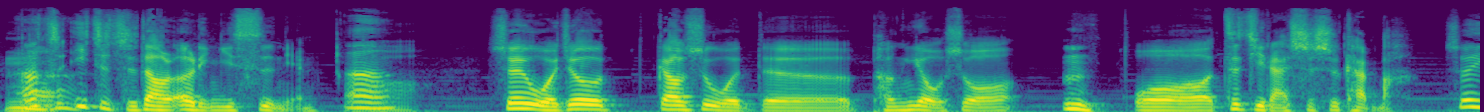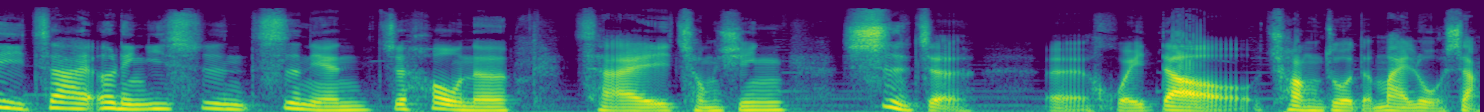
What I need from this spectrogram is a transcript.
嗯。那一直直到了二零一四年，嗯。哦所以我就告诉我的朋友说，嗯，我自己来试试看吧。所以在二零一四四年之后呢，才重新试着呃回到创作的脉络上。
